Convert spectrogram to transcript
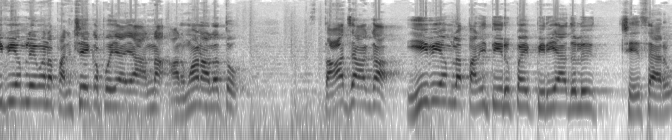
ఈవీఎంలు ఏమైనా పనిచేయకపోయాయా అన్న అనుమానాలతో తాజాగా ఈవీఎంల పనితీరుపై ఫిర్యాదులు చేశారు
